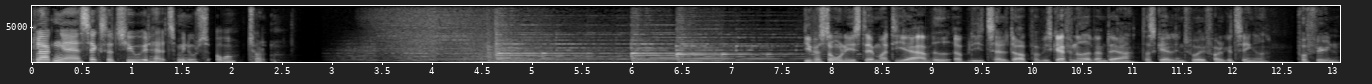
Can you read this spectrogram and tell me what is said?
Klokken er 26,5 minut over 12. De personlige stemmer, de er ved at blive talt op, og vi skal finde ud af, hvem det er, der skal en tur i Folketinget. På Fyn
